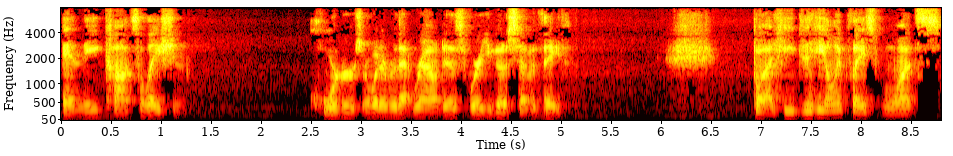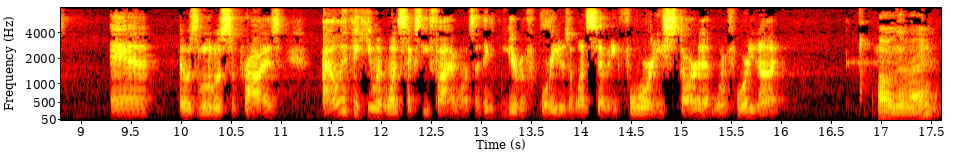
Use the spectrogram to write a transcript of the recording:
in the consolation quarters or whatever that round is, where you go to seventh, eighth. But he he only placed once, and it was a little bit of a surprise. I only think he went 165 once. I think the year before he was at 174, and he started at 149. Oh, is that right?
